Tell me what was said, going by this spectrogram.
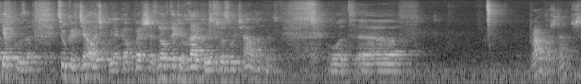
кепку за цю кричалочку, яка вперше знов таки в Харкові прозвучала. От, е, правда ж, так? Ж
